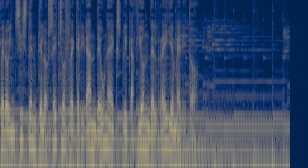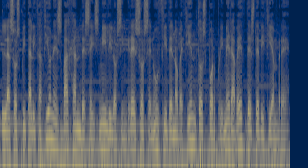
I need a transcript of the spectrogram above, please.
pero insisten que los hechos requerirán de una explicación del rey emérito. Las hospitalizaciones bajan de 6.000 y los ingresos en UCI de 900 por primera vez desde diciembre.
